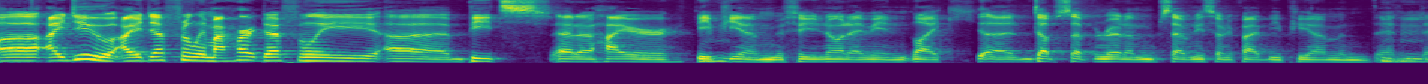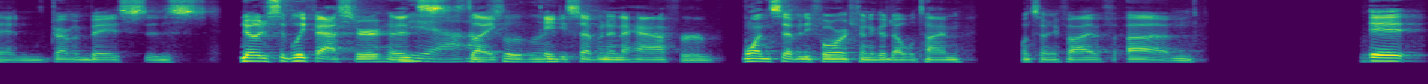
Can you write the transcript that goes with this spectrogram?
Uh, I do. I definitely, my heart definitely uh, beats at a higher BPM, if you know what I mean. Like uh, dubstep and riddim, 70, 75 BPM, and, and, and drum and bass is noticeably faster. It's Yeah, like absolutely. 87 and a half or 174. It's going to go double time, 175. Um, it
